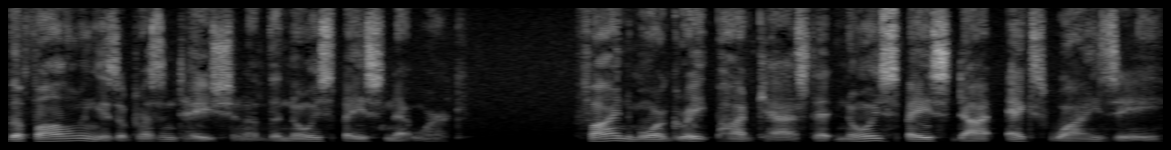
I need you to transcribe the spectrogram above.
The following is a presentation of the Noise Space Network. Find more great podcasts at noisespace.xyz.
